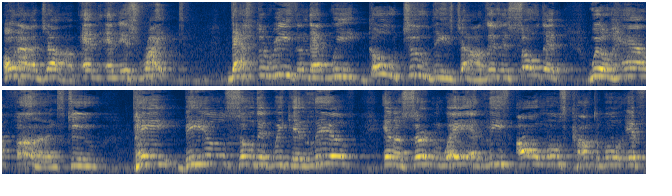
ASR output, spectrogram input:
on our job, and, and it's right. That's the reason that we go to these jobs. It is so that we'll have funds to pay bills, so that we can live in a certain way, at least almost comfortable, if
